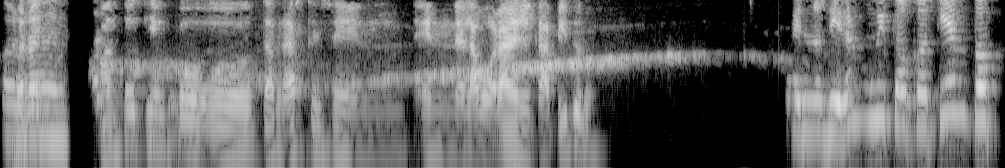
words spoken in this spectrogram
¿Cuánto tiempo tardaste en, en elaborar el capítulo? Pues nos dieron muy poco tiempo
